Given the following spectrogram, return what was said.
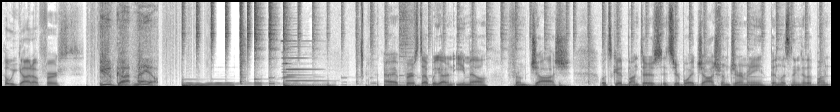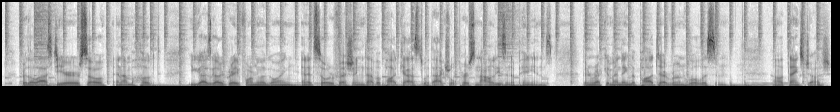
who we got up first? You've got mail. All right, first up, we got an email from Josh. What's good, Bunters? It's your boy Josh from Germany. Been listening to the Bunt for the last year or so, and I'm hooked. You guys got a great formula going, and it's so refreshing to have a podcast with actual personalities and opinions. Been recommending the pod to everyone who will listen. Oh, thanks, Josh.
